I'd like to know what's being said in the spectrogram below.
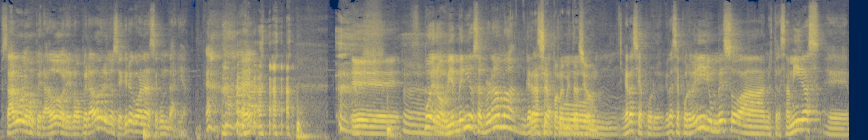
Salvo los operadores. Los operadores, no sé, creo que van a la secundaria. ¿Eh? Eh, bueno, bienvenidos al programa. Gracias, Gracias por la invitación. Gracias por, gracias por venir y un beso a nuestras amigas, eh,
